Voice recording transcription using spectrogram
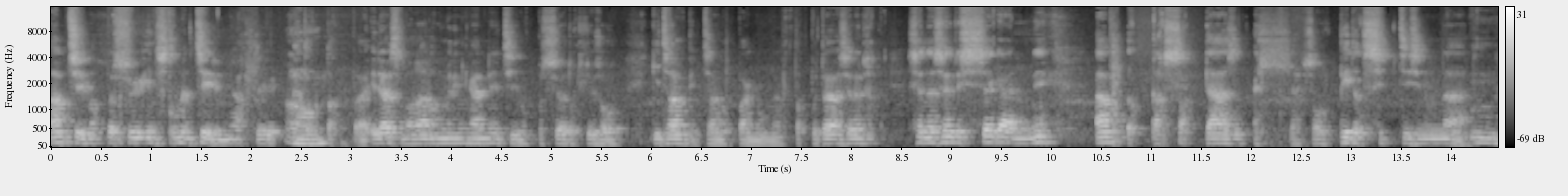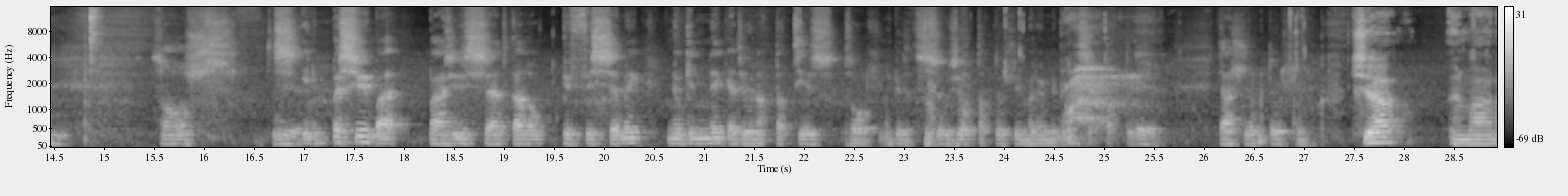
аамтимерпассуи инструментилимниарлуи атортарпаа илаас мараанерминингаанни тимерпассуалерлу соо гитаан питсаанерпаангумнаартарпу таасана санасалиссагаанни аам эққарсартаасет алла. Соо пилерситтисиннаа соо инуппассуи па паасиссаат канор пиффиссамик нукинник атуинартартигис соо мипилерсуусиортартулли малунни пилерсартарту тааллиортууллу кися имаан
